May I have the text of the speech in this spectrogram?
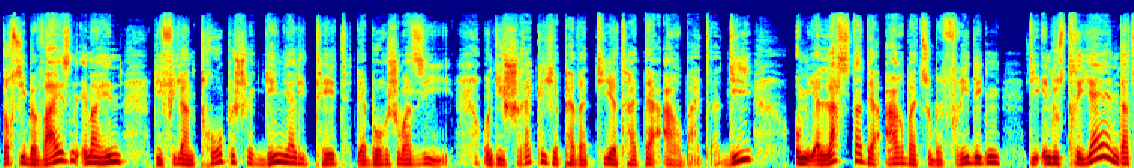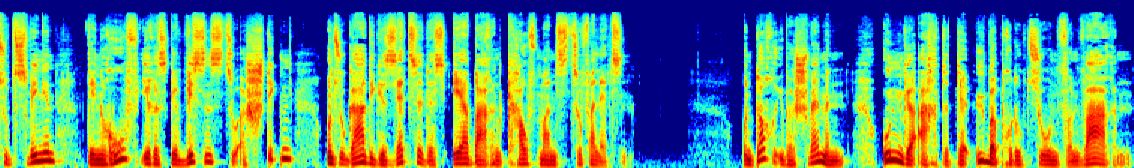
doch sie beweisen immerhin die philanthropische Genialität der Bourgeoisie und die schreckliche Pervertiertheit der Arbeiter, die, um ihr Laster der Arbeit zu befriedigen, die Industriellen dazu zwingen, den Ruf ihres Gewissens zu ersticken und sogar die Gesetze des ehrbaren Kaufmanns zu verletzen. Und doch überschwemmen, ungeachtet der Überproduktion von Waren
